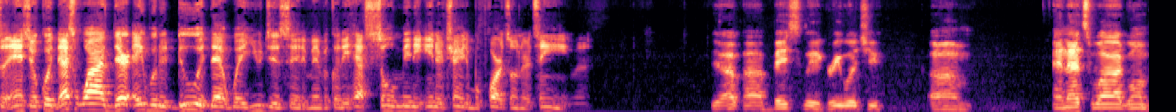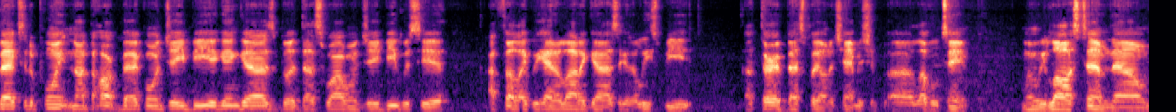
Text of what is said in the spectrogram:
to answer your question, that's why they're able to do it that way. You just said it, man, because they have so many interchangeable parts on their team, man. Yeah, I, I basically agree with you. Um, and that's why going back to the point, not to harp back on JB again, guys, but that's why when JB was here, I felt like we had a lot of guys that could at least be a third best player on the championship uh, level team. When we lost him, now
